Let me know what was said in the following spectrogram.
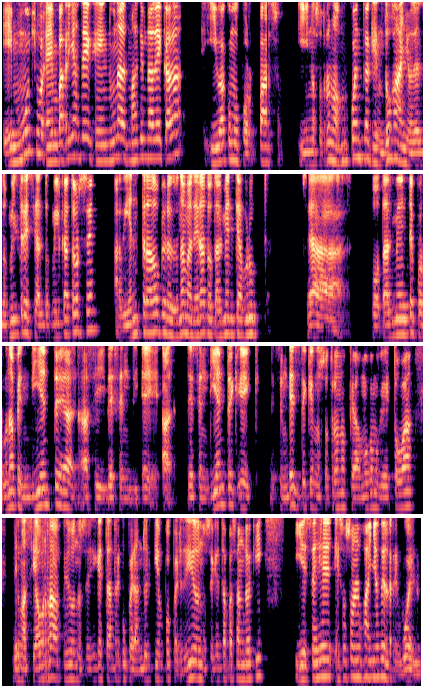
En muchos, en varias de, en una, más de una década iba como por paso. Y nosotros nos damos cuenta que en dos años, del 2013 al 2014, había entrado, pero de una manera totalmente abrupta. O sea, totalmente por una pendiente a- así descendi- eh, a- descendiente que, descendente que nosotros nos quedamos como que esto va demasiado rápido, no sé si que están recuperando el tiempo perdido, no sé qué está pasando aquí. Y ese es esos son los años del revuelo.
